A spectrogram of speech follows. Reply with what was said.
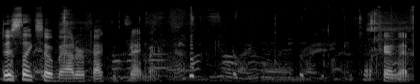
Just like so matter of fact, nightmare. I found that funny.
